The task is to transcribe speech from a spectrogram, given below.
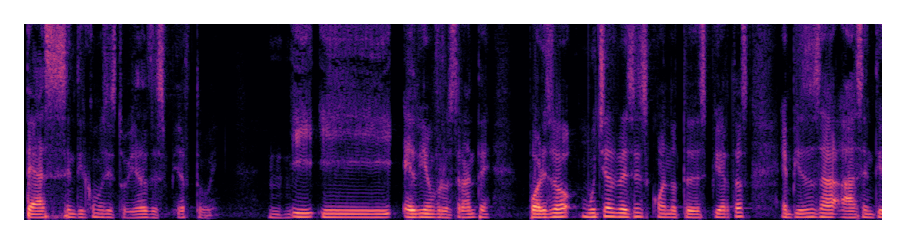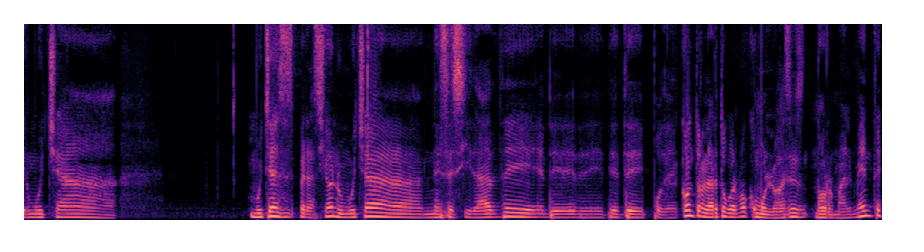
te hace sentir como si estuvieras despierto, güey. y, y es bien frustrante. Por eso muchas veces cuando te despiertas empiezas a, a sentir mucha mucha desesperación o mucha necesidad de, de- de- de- de poder controlar tu cuerpo como lo haces normalmente.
